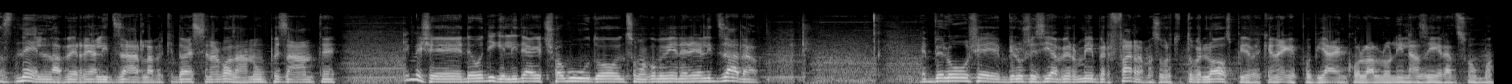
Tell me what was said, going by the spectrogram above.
snella per realizzarla perché doveva essere una cosa non pesante invece devo dire che l'idea che ci ho avuto insomma come viene realizzata è veloce, veloce sia per me per farla ma soprattutto per l'ospite perché non è che poi piai con l'allonina sera insomma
